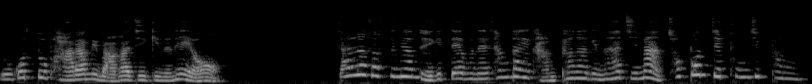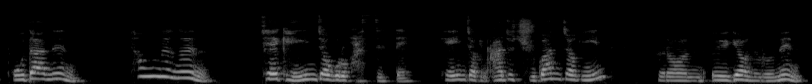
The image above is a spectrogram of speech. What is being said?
요것도 바람이 막아지기는 해요. 잘라서 쓰면 되기 때문에 상당히 간편하기는 하지만 첫 번째 풍지판보다는 성능은 제 개인적으로 봤을 때 개인적인 아주 주관적인 그런 의견으로는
